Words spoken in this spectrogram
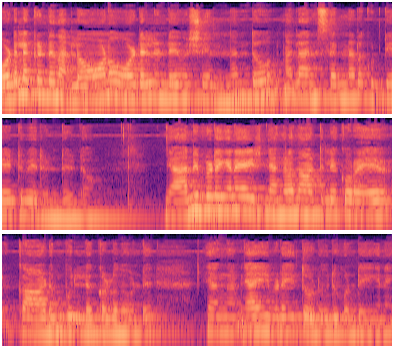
ഓടലൊക്കെ ഉണ്ട്. നല്ലോണം ഓടലുണ്ട്. പക്ഷെ എന്നെന്തോ നല്ല അനുസരണയുള്ള കുട്ടിയായിട്ട് വരുന്നുണ്ട് കേട്ടോ ഞാനിവിടെ ഇങ്ങനെ ഞങ്ങളെ നാട്ടിലെ കുറേ കാടും പുല്ലൊക്കെ ഉള്ളതുകൊണ്ട് ഞങ്ങൾ ഞാൻ ഇവിടെ ഈ തൊടൂര് കൊണ്ടുപോയി ഇങ്ങനെ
